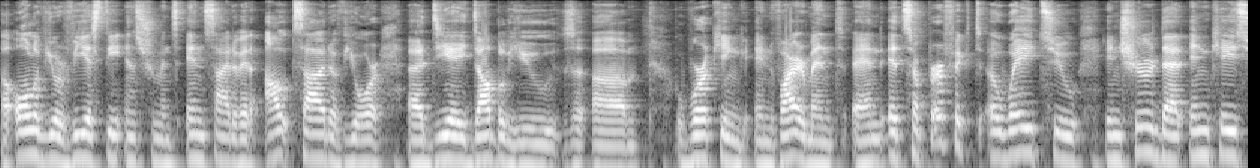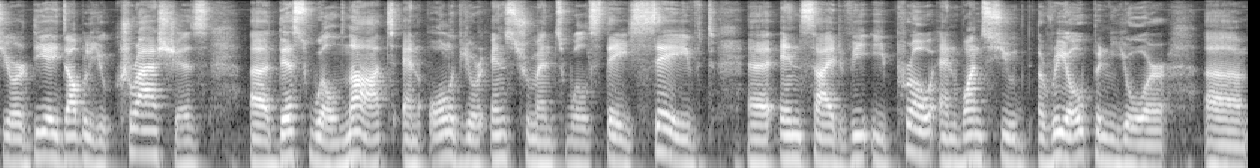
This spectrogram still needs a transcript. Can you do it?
uh, all of your VST instruments inside of it, outside of your uh, DAW's um, working environment, and it's a perfect uh, way to ensure that in case your DAW crashes, uh, this will not and all of your instruments will stay saved uh, inside VE Pro. And once you reopen your uh,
